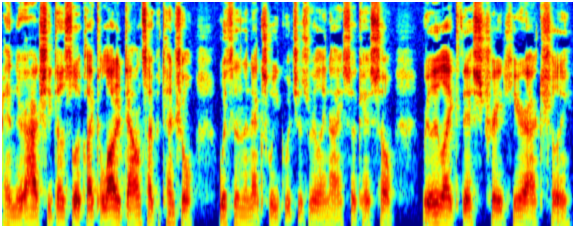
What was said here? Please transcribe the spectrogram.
and there actually does look like a lot of downside potential within the next week, which is really nice. Okay, so really like this trade here actually.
